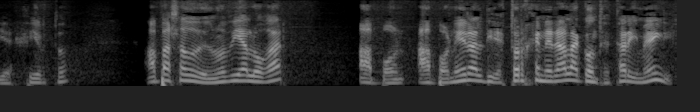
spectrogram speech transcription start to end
y es cierto, ha pasado de no dialogar a, pon- a poner al director general a contestar emails.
